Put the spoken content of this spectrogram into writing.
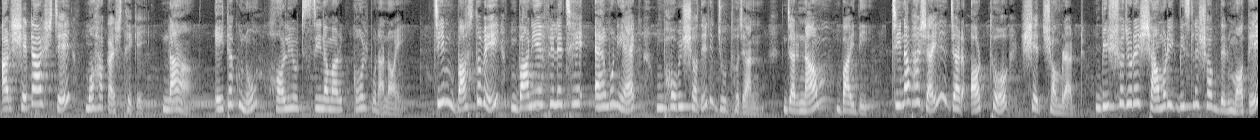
আর সেটা আসছে মহাকাশ থেকেই। না এটা কোনো হলিউড সিনেমার কল্পনা নয়। চীন বাস্তবেই বানিয়ে ফেলেছে এমনই এক ভবিষ্যতের যুদ্ধযান, যার নাম বাইদি। চীনা ভাষায় যার অর্থ শ্বেত সম্রাট। বিশ্বজুড়ে সামরিক বিশ্লেষকদের মতে,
